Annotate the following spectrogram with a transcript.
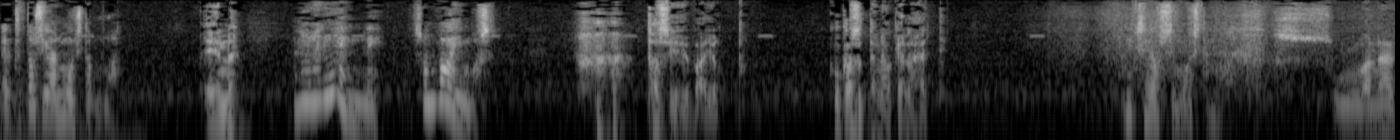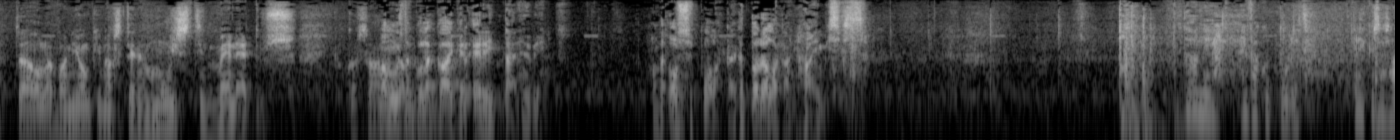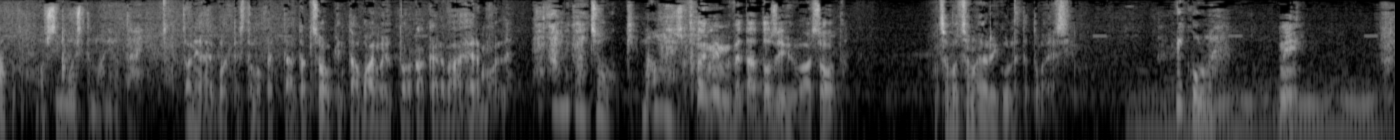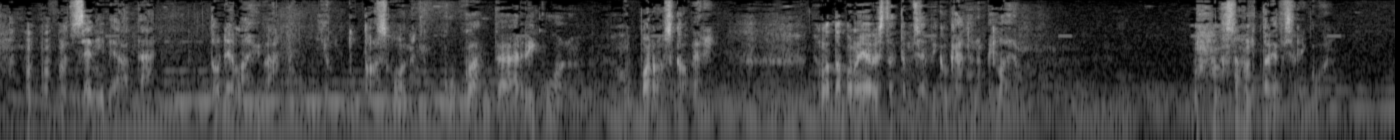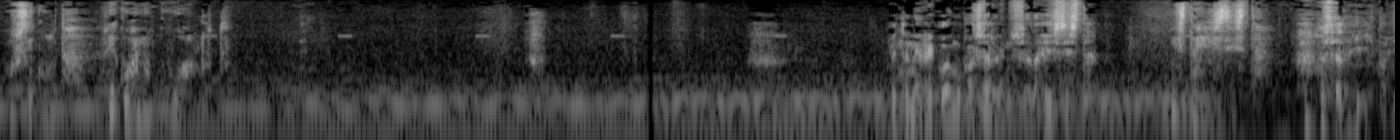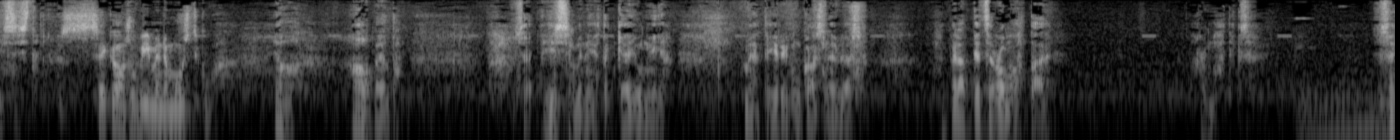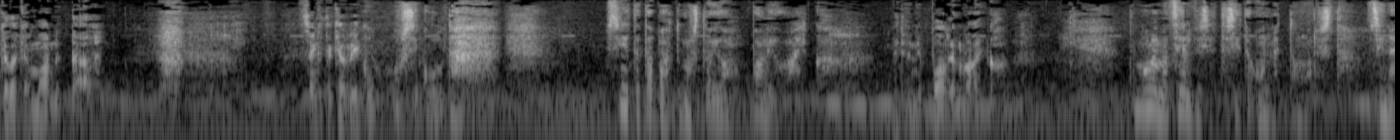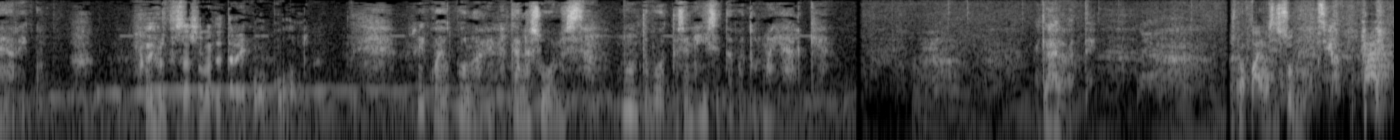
Et sä tosiaan muista mua? En. Mä olen Jenni, sun vaimos. Tosi hyvä juttu. Kuka sut tänne oikein lähetti? Miksi ei Ossi muista mua? Sulla näyttää olevan jonkinasteinen muistin menetys, joka saa... Mä muistan kuule kaiken erittäin hyvin. Mä olen Ossi Puolakka, eikä todellakaan naimisissa. Tania, hyvä kun tulit. Ehkä sä saat Ossi muistamaan jotain. Tania ei voitte sitä lopettaa jotain Joukin tää vaimojuttu alkaa käydä vähän hermoille. Ei tää on mikään joke. Mä olen sun. Toi Mimmi vetää tosi hyvää soota. Mut sä voit sanoa jo Rikulle, että tulee esiin. Rikulle. Niin. No sen idean tää todella hyvä juttu taas on. Kuka tää Riku on? Mun paras kaveri. Jolla on tapana järjestää tämmöisiä pikkukäytännön piloja. No sano nyt Tania, missä Riku on. Ossi kulta, Rikuhan on kuollut. Miten niin Riku ei mukaan selvinnyt sieltä hissistä? Mistä hissistä? sieltä hiihtohissistä. Sekö on sun viimeinen muistikuva? Joo, halpeilta. Se hissi meni yhtäkkiä jumiin ja me jätiin Rikun kanssa sinne ylös. Me pelättiin, että se romahtaa ja... Romahtiko se? Sen takia mä oon nyt täällä. Sen takia Riku... Ossi kulta, siitä tapahtumasta on jo paljon aikaa. Miten niin paljon aikaa? Te molemmat selvisitte siitä onnettomuudesta, sinä ja Riku. Just sä sanoit, että Riku on kuollut. Riku ajoi kolarin täällä Suomessa monta vuotta sen hissitapaturman jälkeen. Mitä helvettiä? Jos mä painasin sun mutsia. Häh?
